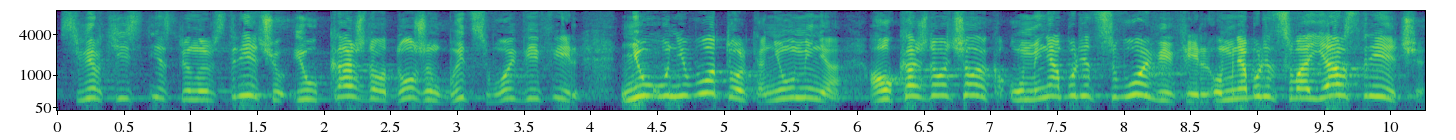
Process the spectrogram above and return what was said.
сверхъестественную встречу, и у каждого должен быть свой вифиль. Не у него только, не у меня, а у каждого человека. У меня будет свой вифиль, у меня будет своя встреча.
